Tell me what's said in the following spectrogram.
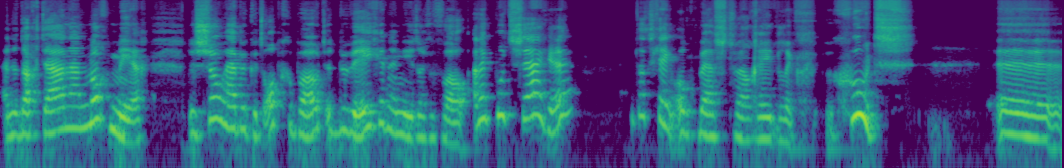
En de dag daarna nog meer. Dus zo heb ik het opgebouwd. Het bewegen in ieder geval. En ik moet zeggen, dat ging ook best wel redelijk goed. Uh,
